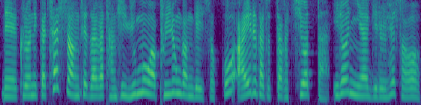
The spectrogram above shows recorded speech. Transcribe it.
네, 그러니까 찰스 왕세자가 당시 유모와 불륜 관계에 있었고 아이를 가졌다가 지웠다 이런 이야기를 해서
